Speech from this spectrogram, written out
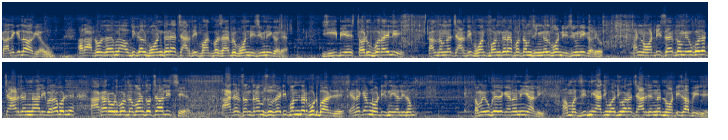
કાલે કેટલા વાગે આવું? આ રાઠોડ સાહેબને આવતીકાલ ફોન કર્યા ચારથી પાંચ પર સાહેબે ફોન રિસીવ નહીં કર્યા. જીબીએ સ્થળ ઉપર આવેલી કાલ તમને ચારથી ફોન ફોન કર્યા પણ તમે સિંગલ ફોન રિસીવ નહીં કર્યો. અને નોટિસ સાહેબ તમે એવું કહો છો ચાર જણને આલી બરાબર છે? આખા રોડ પર દબાણ તો ચાલી જ છે. આગળ સંતરામ સોસાયટી પંદર ફૂટ બહાર છે. એને કેમ નોટિસ નહીં આલી તમે? તમે એવું કહે છે કે એને નહીં આલી. આ મસ્જિદની આજુબાજુવાળા ચાર જણને નોટિસ આપી છે.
